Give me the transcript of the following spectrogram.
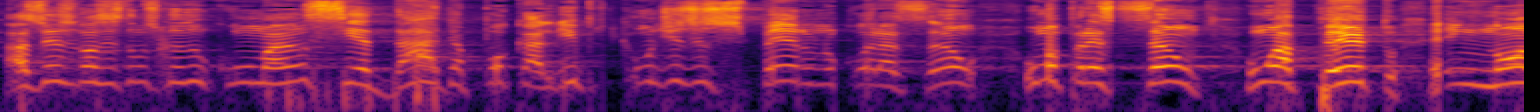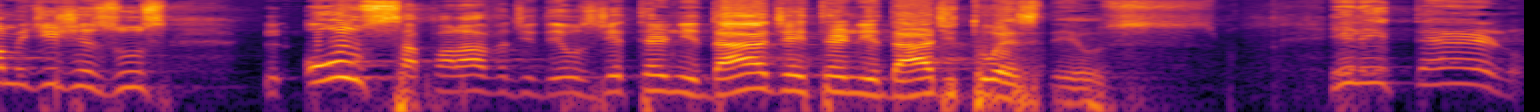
Às vezes nós estamos ficando com uma ansiedade apocalíptica, um desespero no coração, uma pressão, um aperto, em nome de Jesus. Ouça a palavra de Deus, de eternidade a eternidade, tu és Deus. Ele é eterno.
